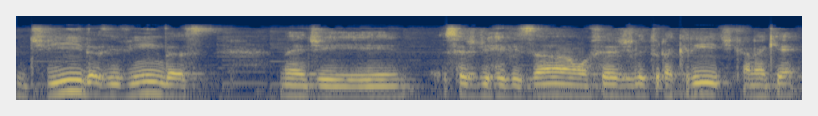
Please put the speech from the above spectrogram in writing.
de idas e vindas, né? De seja de revisão, ou seja de leitura crítica, né? Que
